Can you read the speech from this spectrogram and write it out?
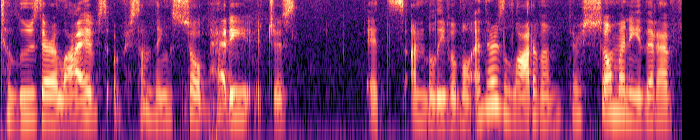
to lose their lives over something so petty it just it's unbelievable and there's a lot of them there's so many that have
